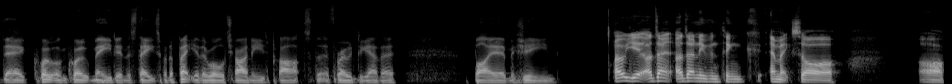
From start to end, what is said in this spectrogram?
they're quote unquote made in the states, but I bet you they're all Chinese parts that are thrown together by a machine. Oh yeah, I don't I don't even think MXR are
